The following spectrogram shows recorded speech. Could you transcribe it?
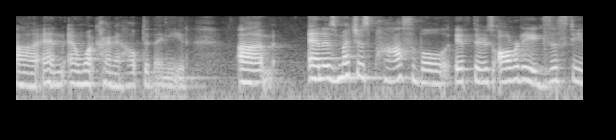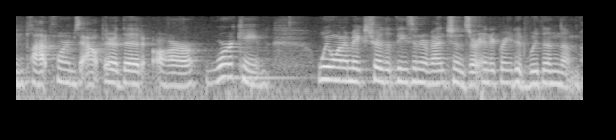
Uh, and, and what kind of help do they need. Um, and as much as possible, if there's already existing platforms out there that are working, we want to make sure that these interventions are integrated within them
